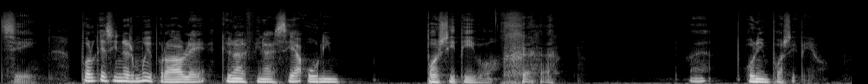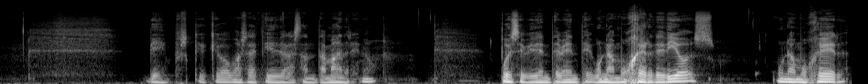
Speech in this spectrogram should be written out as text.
Sí. Porque si no es muy probable que uno al final sea un impositivo. ¿Eh? Un impositivo. Bien, pues ¿qué, ¿qué, vamos a decir de la Santa Madre, no? Pues evidentemente una mujer de Dios, una mujer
